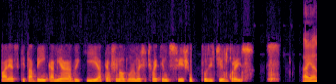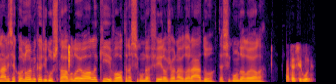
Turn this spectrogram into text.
Parece que está bem encaminhado e que até o final do ano a gente vai ter um desfecho positivo para isso. Aí, análise econômica de Gustavo Loyola, que volta na segunda-feira ao Jornal Eldorado. Até segunda, Loyola. Até segunda.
